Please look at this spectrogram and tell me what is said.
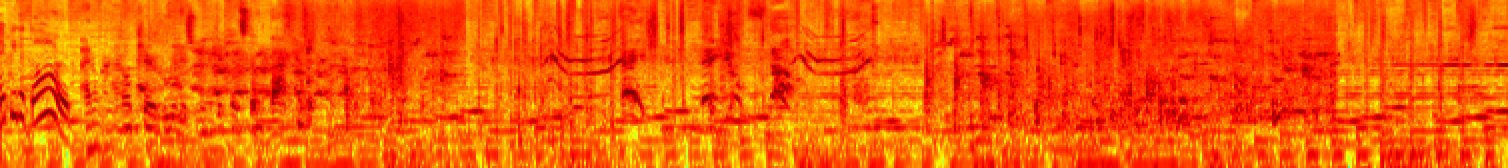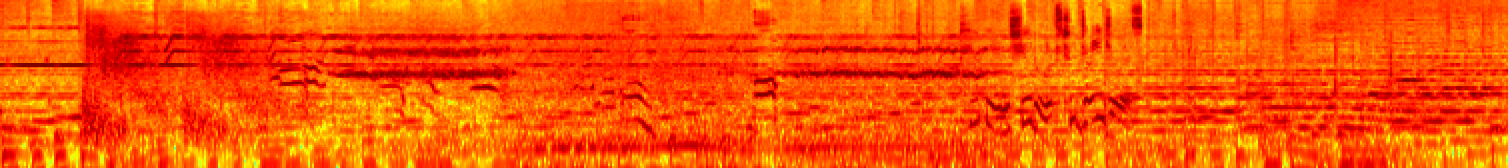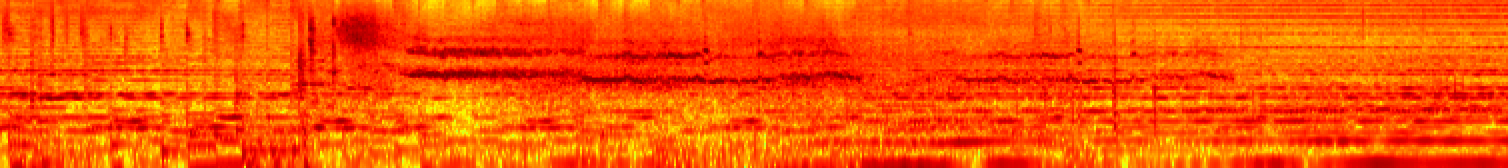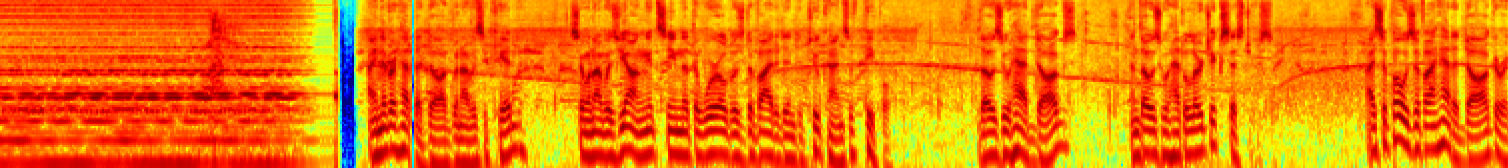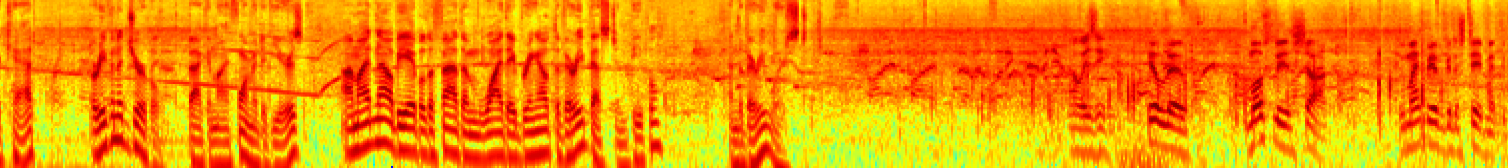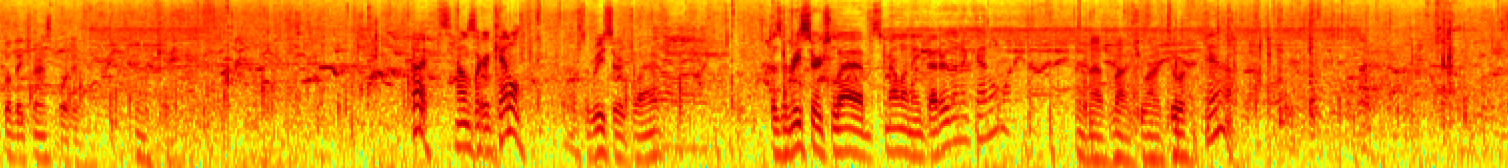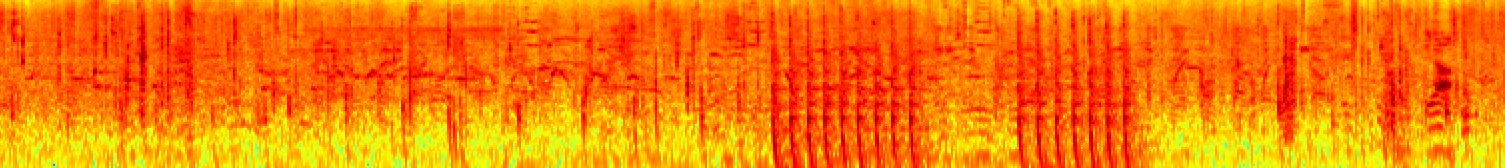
might be the guard. I don't, I don't care who it is. We're gonna get that stuff back. Hey! Hey, you! Stop! I never had a dog when I was a kid, so when I was young, it seemed that the world was divided into two kinds of people those who had dogs and those who had allergic sisters. I suppose if I had a dog or a cat, or even a gerbil back in my formative years, I might now be able to fathom why they bring out the very best in people and the very worst. How is he? He'll live. Mostly a shock. We might be able to get a statement before they transport him. Hi, sounds like a kennel. That's a research lab. Does a research lab smell any better than a kennel? Yeah, not much. You want a tour? Yeah. Yeah.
